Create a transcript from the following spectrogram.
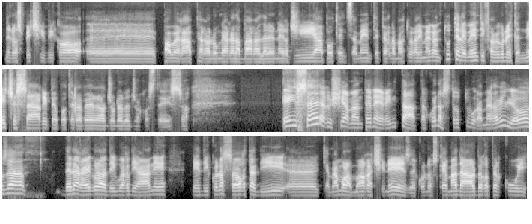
nello specifico eh, power up per allungare la barra dell'energia, potenziamento per la matura di Megan, tutti elementi, fra virgolette, necessari per poter avere ragione del gioco stesso. E in sé riuscì a mantenere intatta quella struttura meravigliosa della regola dei guardiani e di quella sorta di, eh, chiamiamola mora cinese, quello schema d'albero per cui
